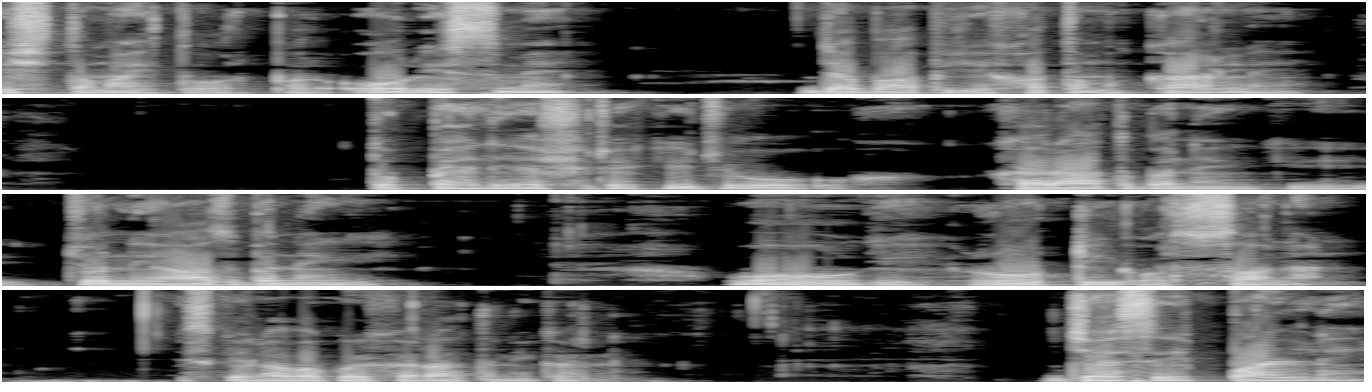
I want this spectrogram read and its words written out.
इज्तमाही तौर पर। और इसमें जब आप ये ख़त्म कर लें तो पहले अशरे की जो खैरात बनेगी, जो न्याज बनेगी, वो होगी रोटी और सालन। इसके अलावा कोई खैरात नहीं करनी। जैसे पढ़ लें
